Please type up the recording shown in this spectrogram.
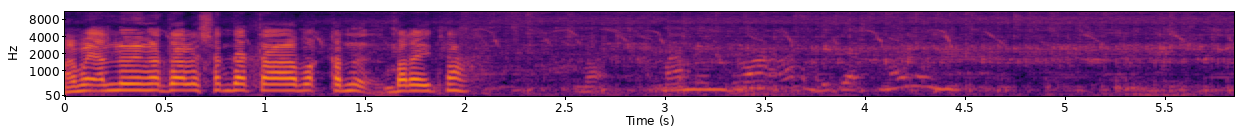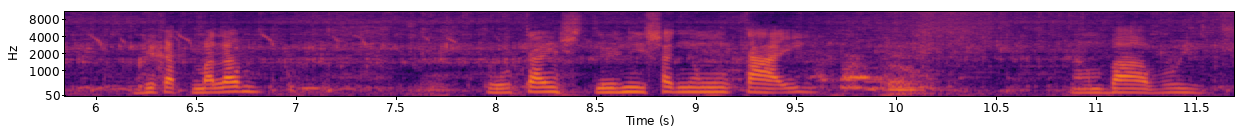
Mami, ano yung adalas ang ka baray na? Ma- mamindwa, ah, bigat mo. Bikat malam. Two times linisan yung tai ng baboy.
